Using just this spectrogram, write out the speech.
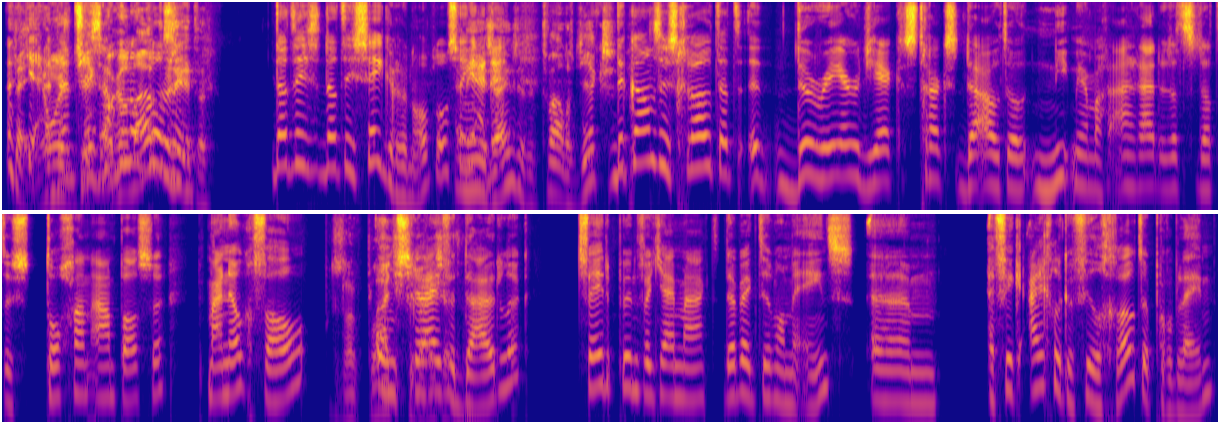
Nee, Ja, jongen, dat Jack is mag ook de een oplossing. zitten. Dat is, dat is zeker een En oplossing. hier Ja, de- zijn ze, de 12 Jacks. De kans is groot dat eh, de rear jack straks de auto niet meer mag aanrijden. Dat ze dat dus toch gaan aanpassen. Maar in elk geval, omschrijven duidelijk. Tweede punt wat jij maakt, daar ben ik het helemaal mee eens. Ehm en vind ik eigenlijk een veel groter probleem.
